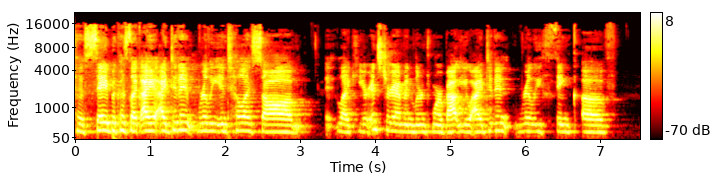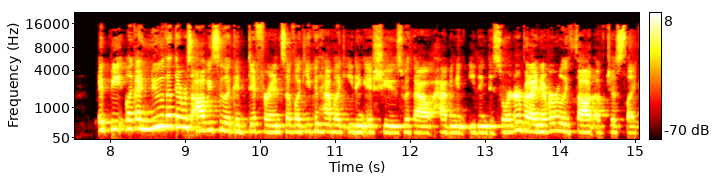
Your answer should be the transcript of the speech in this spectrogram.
to say because like I, I didn't really until I saw like your Instagram and learned more about you, I didn't really think of it be like I knew that there was obviously like a difference of like you can have like eating issues without having an eating disorder, but I never really thought of just like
